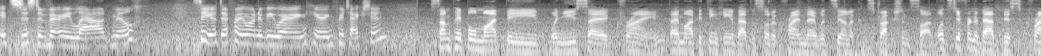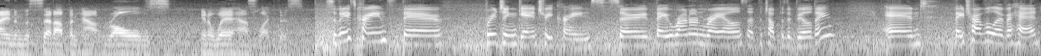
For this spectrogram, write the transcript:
It's just a very loud mill. So you'll definitely want to be wearing hearing protection. Some people might be, when you say a crane, they might be thinking about the sort of crane they would see on a construction site. What's different about this crane and the setup and how it rolls in a warehouse like this? So these cranes, they're bridge and gantry cranes. So they run on rails at the top of the building and they travel overhead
